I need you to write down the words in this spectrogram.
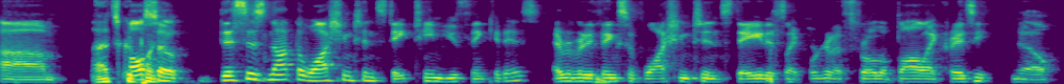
Um, That's good. point. also, this is not the Washington State team you think it is. Everybody thinks of Washington State as like we're going to throw the ball like crazy. No.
